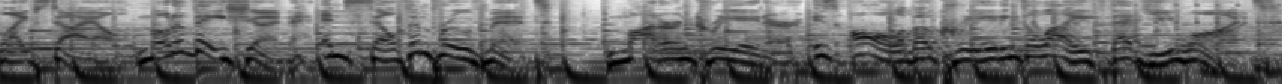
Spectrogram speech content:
lifestyle, motivation, and self improvement. Modern Creator is all about creating the life that you want.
